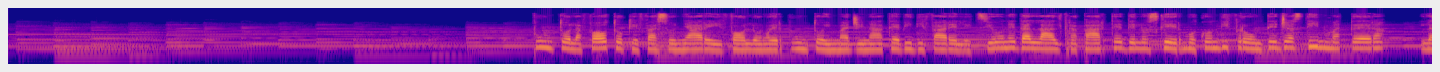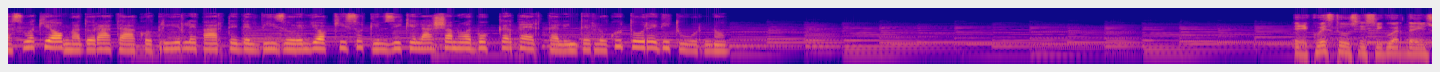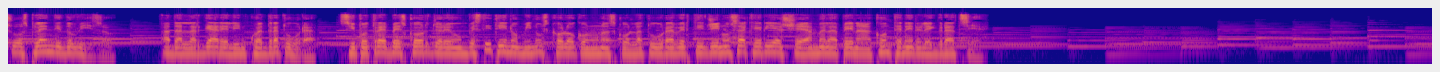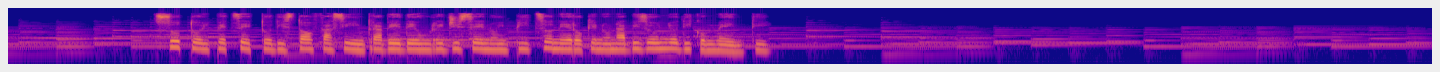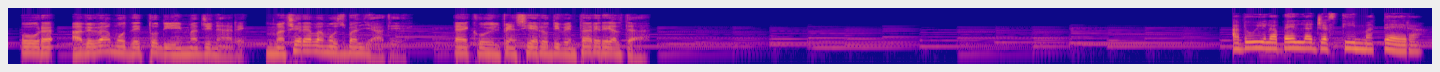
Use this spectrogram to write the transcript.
La foto che fa sognare i follower. Immaginatevi di fare lezione dall'altra parte dello schermo con di fronte Justin Matera la sua chioma dorata a coprirle parte del viso e gli occhi sottili che lasciano a bocca aperta l'interlocutore di turno. E questo se si guarda il suo splendido viso. Ad allargare l'inquadratura, si potrebbe scorgere un vestitino minuscolo con una scollatura vertiginosa che riesce a malapena a contenere le grazie. Sotto il pezzetto di stoffa si intravede un reggiseno in pizzo nero che non ha bisogno di commenti. Ora, avevamo detto di immaginare, ma c'eravamo sbagliati. Ecco il pensiero diventare realtà. A voi la bella Justin Matera.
